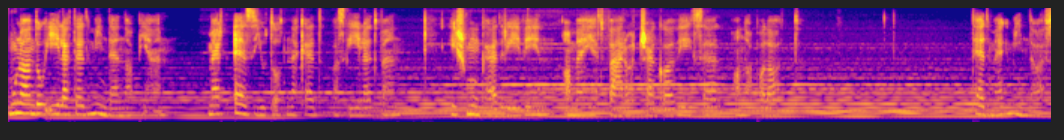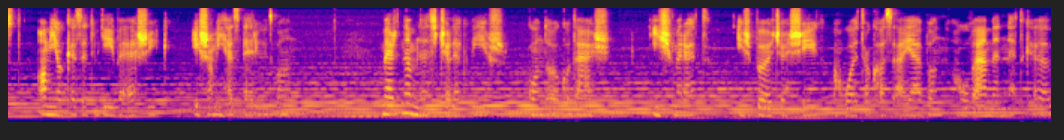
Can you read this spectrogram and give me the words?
Mulandó életed minden napján, mert ez jutott neked az életben, és munkád révén, amelyet fáradtsággal végzel a nap alatt. Tedd meg mindazt, ami a kezed ügyébe esik, és amihez erőd van. Mert nem lesz cselekvés, gondolkodás, ismeret és bölcsesség a holtak hazájában, ahová menned kell.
